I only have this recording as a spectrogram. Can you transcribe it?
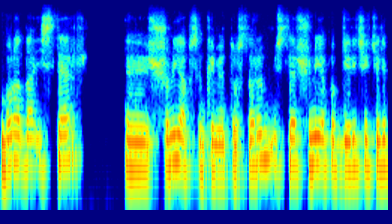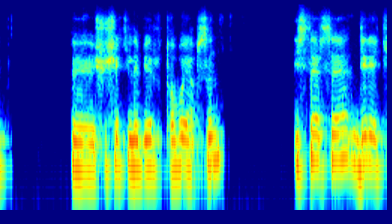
burada ister e, şunu yapsın kıymetli dostlarım, ister şunu yapıp geri çekilip e, şu şekilde bir tobo yapsın. İsterse direkt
